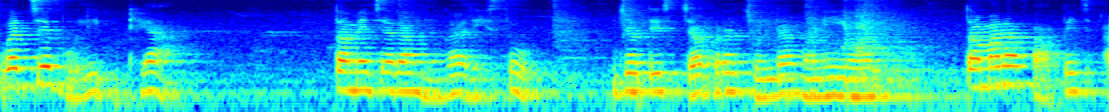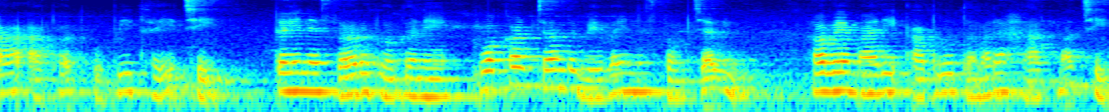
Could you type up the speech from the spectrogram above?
વચ્ચે બોલી ઉઠ્યા, તમે જરા મૂંગા રહેશો. જ્યોતિષ ચક્ર ચૂંડામણીઓ, તમારા પાપે જ આ આફત ઊભી થઈ છે. કહીને સર ભગને વખતચંદ વેવાઈને સમજાવ્યું, હવે મારી આબરૂ તમારા હાથમાં છે.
